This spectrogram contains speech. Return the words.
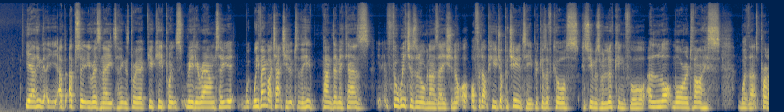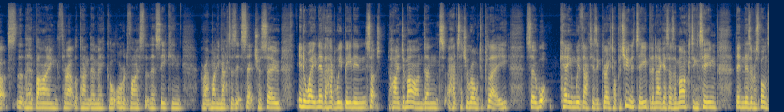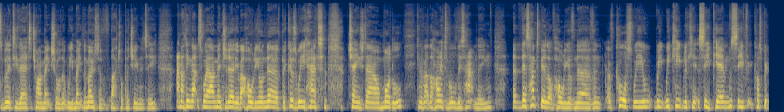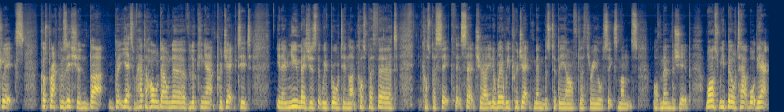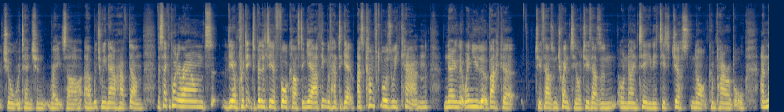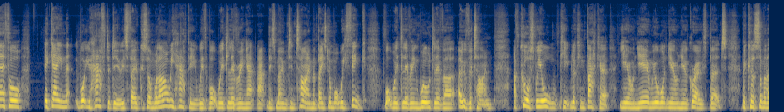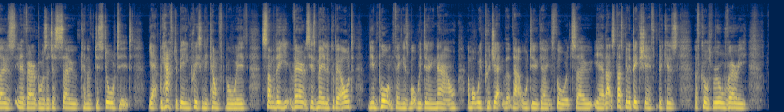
Yeah, I think that absolutely resonates. I think there's probably a few key points really around. So we very much actually looked at the pandemic as for which as an organisation offered up huge opportunity because of course consumers were looking for a lot more advice whether that's products that they're buying throughout the pandemic or, or advice that they're seeking around money matters, etc. So, in a way, never had we been in such high demand and had such a role to play. So, what came with that is a great opportunity, but then I guess as a marketing team, then there's a responsibility there to try and make sure that we make the most of that opportunity. And I think that's where I mentioned earlier about holding your nerve because we had changed our model kind of at the height of all this happening. Uh, there's had to be a lot of holding of nerve, and of course we we, we keep looking at CPMs, CP, cost per clicks, cost per acquisition, but but yes, we've had to hold our nerve looking at projected you know new measures that we've brought in like cost per third cost per sixth etc you know where we project members to be after three or six months of membership. Whilst we built out what the actual retention rates are uh, which we now have done. The second point around the unpredictability of forecasting yeah i think we've had to get as comfortable as we can knowing that when you look back at 2020 or 2019 it is just not comparable. And therefore again, what you have to do is focus on well, are we happy with what we're delivering at, at this moment in time? And based on what we think what we're delivering will deliver over time. Of course, we all keep looking back at year on year and we all want year on year growth, but because some of those you know variables are just so kind of distorted, yeah, we have to be increasingly comfortable with some of the variances may look a bit odd. The important thing is what we're doing now and what we project that that will do going forward. So yeah, that's that's been a big shift because of course we're all very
